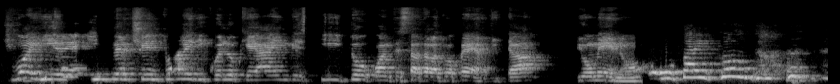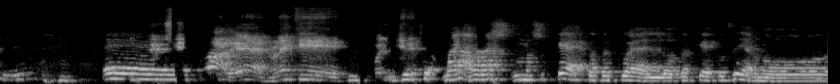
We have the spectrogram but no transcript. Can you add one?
Ci vuoi dire in percentuale di quello che hai investito quanto è stata la tua perdita? Più o meno. Devo fare il conto. eh, eh, non è che dire... ma è una, una sciocchezza per quello perché cos'erano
